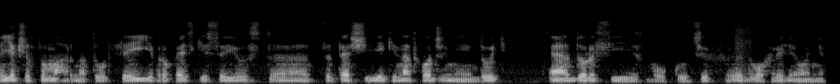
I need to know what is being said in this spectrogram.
Якщо сумарна Турція і Європейський Союз, е, це теж які надходження йдуть е, до Росії з боку цих е, двох регіонів.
